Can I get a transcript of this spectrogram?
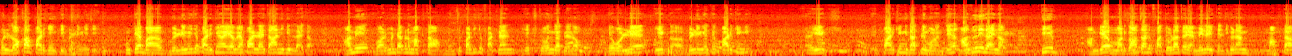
म्हणजे लोकांक पार्कींग ती बिल्डिंगेची पूण त्या बिल्डिंगेच्या पार्किंगाक हे वेपार लायता आनी कितें लायता? आमी गोवोरमेंटा कडेन मागता म्युन्सिपाल्टीच्या फाटल्यान एक स्टोन घातलेलो. हे व्हडले एक बिल्डींग ते पार्किंग एक पार्किंग जातले म्हणून. ते आजुनूय जायना ती आमगे मडगांवचो आनी फातोडाचो एम एल ए तेंचे कडेन आमी मागता.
